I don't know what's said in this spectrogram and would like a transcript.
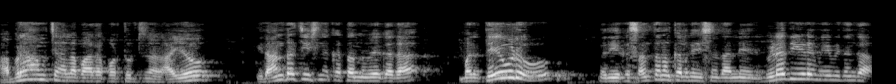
అబ్రహాం చాలా బాధపడుతుంటున్నాడు అయ్యో ఇదంతా చేసిన కథ నువ్వే కదా? మరి దేవుడు మరి ఇక సంతానం కలగజేసిన దాన్ని విడదీయడం ఏ విధంగా?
